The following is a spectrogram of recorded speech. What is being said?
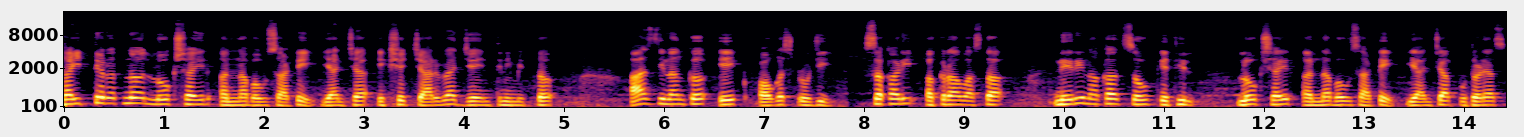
साहित्यरत्न लोकशाहीर अण्णाभाऊ साठे यांच्या एकशे चारव्या जयंतीनिमित्त आज दिनांक एक ऑगस्ट रोजी सकाळी अकरा वाजता नेरी नाका चौक येथील लोकशाहीर अण्णाभाऊ साठे यांच्या पुतळ्यास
